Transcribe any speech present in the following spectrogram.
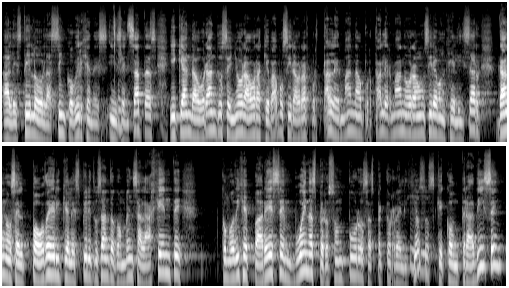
al estilo las cinco vírgenes insensatas y que anda orando, Señor, ahora que vamos a ir a orar por tal hermana o por tal hermano, ahora vamos a ir a evangelizar, danos el poder y que el Espíritu Santo convenza a la gente como dije, parecen buenas, pero son puros aspectos religiosos que contradicen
